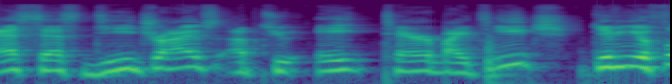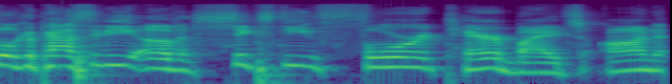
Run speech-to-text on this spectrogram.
SSD drives up to eight terabytes each, giving you a full capacity of 64 terabytes on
